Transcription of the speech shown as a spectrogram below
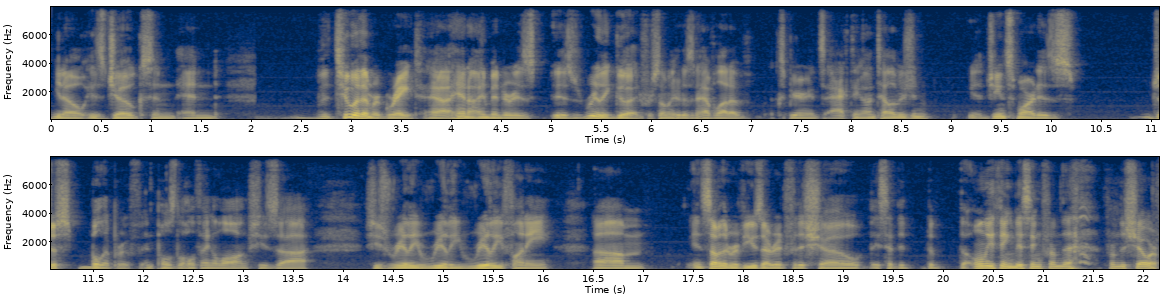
you know, is jokes and and the two of them are great. Uh, Hannah Einbinder is is really good for someone who doesn't have a lot of experience acting on television. Jean Smart is just bulletproof and pulls the whole thing along. She's uh, she's really, really, really funny. Um, in some of the reviews I read for the show, they said that the, the only thing missing from the from the show are,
